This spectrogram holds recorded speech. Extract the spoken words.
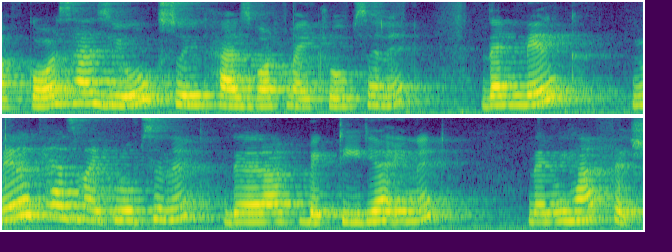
of course has yolk so it has got microbes in it. Then milk, milk has microbes in it. There are bacteria in it. Then we have fish.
